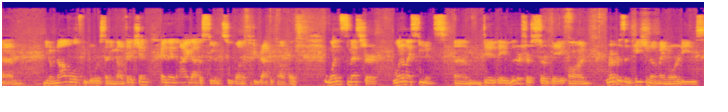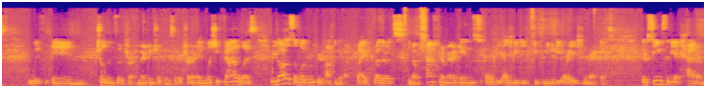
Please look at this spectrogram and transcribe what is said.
um, you know, novels, people who were studying nonfiction, and then I got the students who wanted to do graphic novels. One semester, one of my students um, did a literature survey on representation of minorities within children's literature, American children's literature. And what she found was, regardless of what group you're talking about, right, whether it's you know African Americans or the LGBTQ community or Asian Americans, there seems to be a pattern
